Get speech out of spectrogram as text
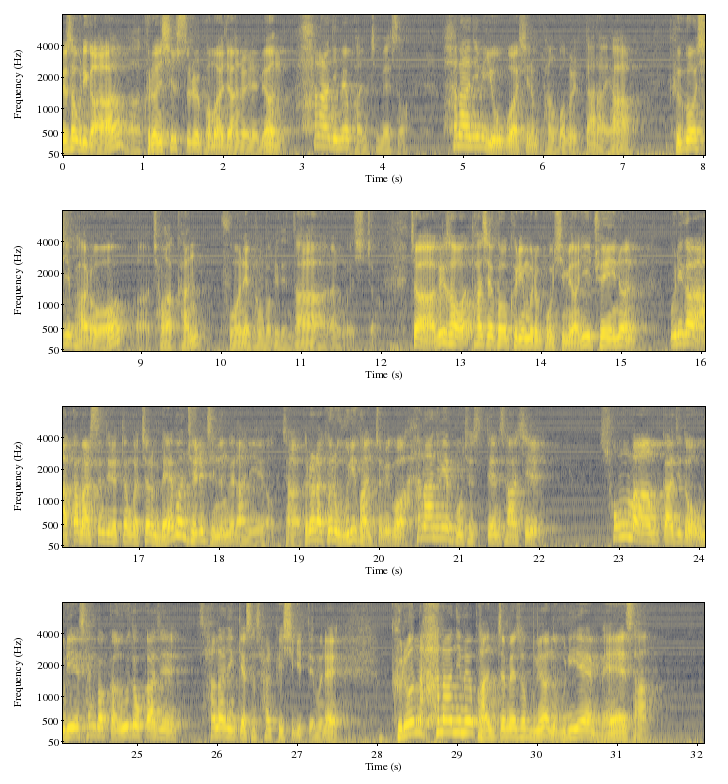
그래서 우리가 아, 그런 실수를 범하지 않으려면 하나님의 관점에서 하나님이 요구하시는 방법을 따라야 그것이 바로 어, 정확한 구원의 방법이 된다라는 것이죠. 자, 그래서 다시 그 그림으로 보시면 이 죄인은 우리가 아까 말씀드렸던 것처럼 매번 죄를 짓는 건 아니에요. 자, 그러나 그건 우리 관점이고 하나님이 보셨을 땐 사실 속마음까지도 우리의 생각과 의도까지 하나님께서 살피시기 때문에 그런 하나님의 관점에서 보면 우리의 매사,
